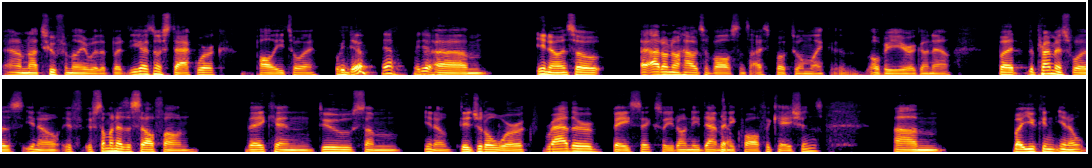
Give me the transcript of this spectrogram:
and I'm not too familiar with it, but you guys know Stakwork, Paul Itoi? We do. Yeah, we do. Um, you know, and so I don't know how it's evolved since I spoke to him like uh, over a year ago now. But the premise was, you know, if if someone has a cell phone, they can do some, you know, digital work, rather basic, so you don't need that many yeah. qualifications. Um, but you can, you know,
